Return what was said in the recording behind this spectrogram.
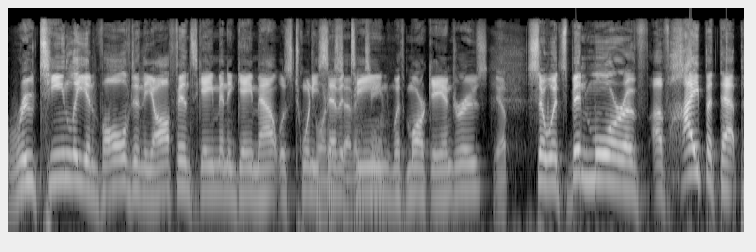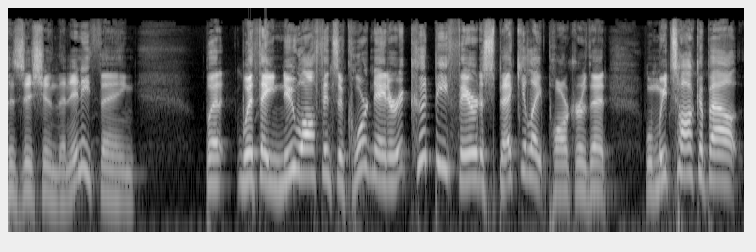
routinely involved in the offense game in and game out was 2017, 2017. with Mark Andrews. Yep. So it's been more of, of hype at that position than anything. But with a new offensive coordinator, it could be fair to speculate, Parker, that when we talk about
